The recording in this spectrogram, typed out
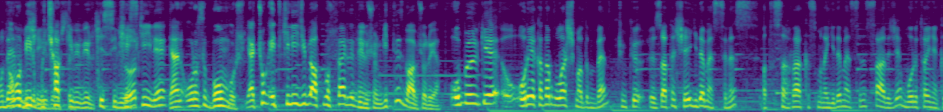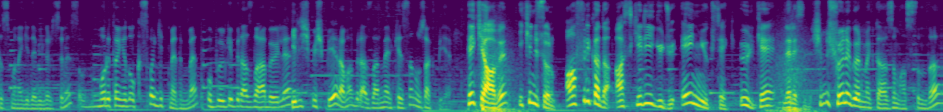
Modern Ama bir bir, bıçak burası. gibi bir Kesiliyor. keskiyle yani orası bomboş. Ya çok etkileyici bir atmosferdir diye düşünüyorum. Gittiniz mi abi oraya? O bölge oraya kadar ulaşmadım ben. Çünkü e, zaten şeye gidemezsiniz. Batı Sahra kısmına gidemezsiniz. Sadece Moritanya kısmına gidebilirsiniz. Moritanya'da o kısma gitmedim ben. O bölge biraz daha böyle gelişmiş bir yer ama biraz daha merkezden uzak bir yer. Peki abi ikinci sorum. Afrika'da askeri gücü en yüksek ülke neresidir? Şimdi şöyle görmek lazım aslında.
